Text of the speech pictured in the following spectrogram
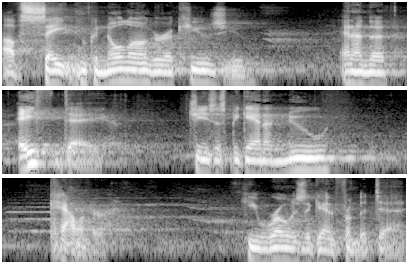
of Satan, who can no longer accuse you. And on the eighth day, Jesus began a new calendar. He rose again from the dead.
